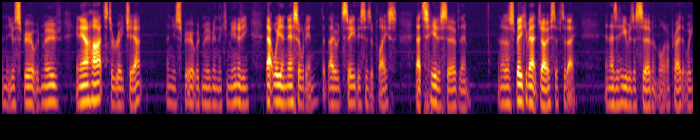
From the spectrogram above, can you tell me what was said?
and that your spirit would move in our hearts to reach out, and your spirit would move in the community that we are nestled in, that they would see this as a place that's here to serve them. And as I speak about Joseph today, and as he was a servant, Lord, I pray that we,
